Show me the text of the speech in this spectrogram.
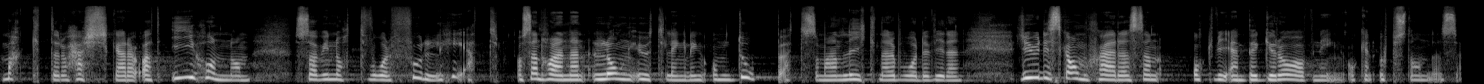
makter och härskare och att i honom så har vi nått vår fullhet. Och sen har han en lång utläggning om dopet som han liknar både vid den judiska omskärelsen och vid en begravning och en uppståndelse.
